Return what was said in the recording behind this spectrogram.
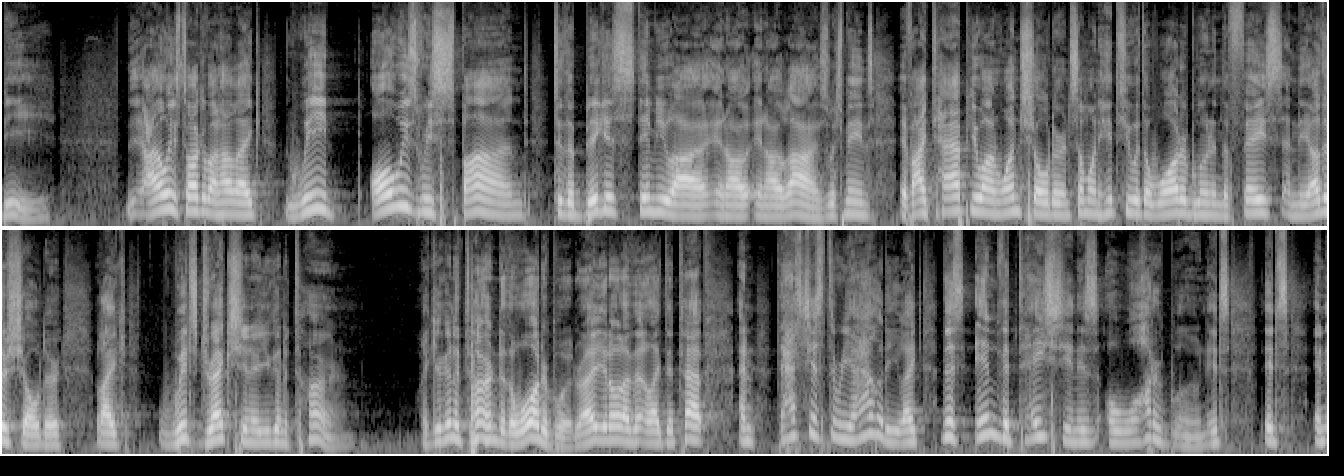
be i always talk about how like we always respond to the biggest stimuli in our in our lives which means if i tap you on one shoulder and someone hits you with a water balloon in the face and the other shoulder like which direction are you going to turn like you're going to turn to the water balloon, right? You know what I mean? Like the tap. And that's just the reality. Like this invitation is a water balloon. It's it's an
